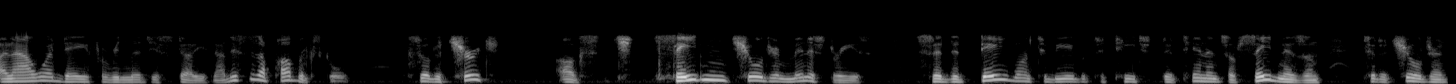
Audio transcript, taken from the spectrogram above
an hour a day for religious studies. Now this is a public school. So the Church of Satan Children Ministries said that they want to be able to teach the tenets of Satanism to the children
